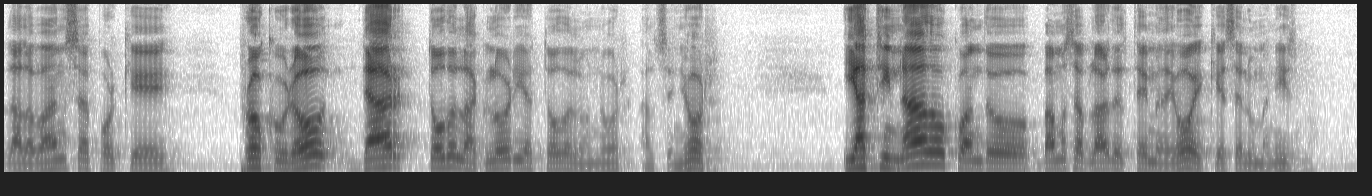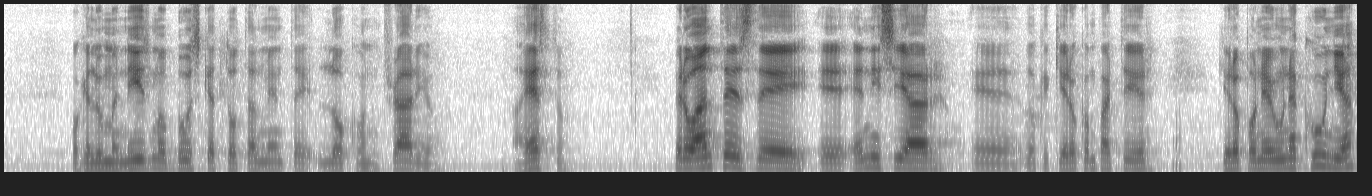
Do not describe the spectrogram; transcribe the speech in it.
la alabanza porque procuró dar toda la gloria, todo el honor al Señor. Y atinado cuando vamos a hablar del tema de hoy, que es el humanismo. Porque el humanismo busca totalmente lo contrario a esto. Pero antes de eh, iniciar eh, lo que quiero compartir, quiero poner una cuña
